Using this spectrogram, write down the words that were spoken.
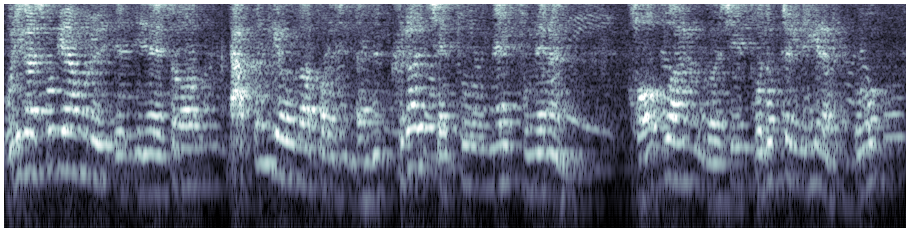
우리가 소비함으로 인해서 나쁜 경우가 벌어진다면 그런 제품의 구매는 거부하는 것이 도덕적인 행위라고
